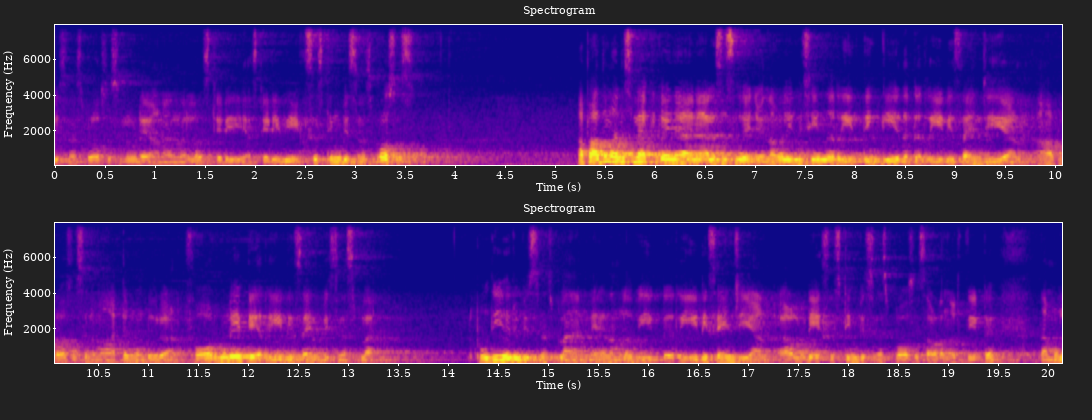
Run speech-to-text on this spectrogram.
ബിസിനസ് പ്രോസസ്സിലൂടെയാണ് എന്നുള്ളത് സ്റ്റഡി ചെയ്യുക. Study the existing business process അപ്പോൾ അത് മനസ്സിലാക്കി കഴിഞ്ഞാൽ അനാലിസിസ് കഴിഞ്ഞു. നമ്മൾ ഇനി ചെയ്യുന്ന റീതിങ്ക് ചെയ്തിട്ട് റീഡിസൈൻ ചെയ്യുകയാണ്. ആ പ്രോസസ്സിന് മാറ്റം കൊണ്ടുവരികയാണ് formulate a redesign business plan പുതിയൊരു ബിസിനസ് പ്ലാനിനെ നമ്മൾ വീണ്ടും റീഡിസൈൻ ചെയ്യുകയാണ്. ഓൾറെഡി എക്സിസ്റ്റിംഗ് ബിസിനസ് പ്രോസസ്സ് അവിടെ നിർത്തിയിട്ട് നമ്മൾ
